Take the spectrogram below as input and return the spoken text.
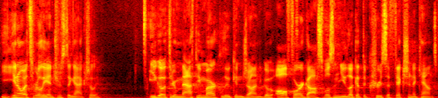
You know what's really interesting, actually? You go through Matthew, Mark, Luke, and John, you go all four Gospels, and you look at the crucifixion accounts.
